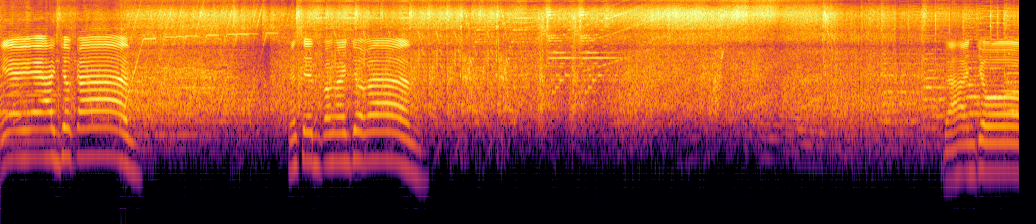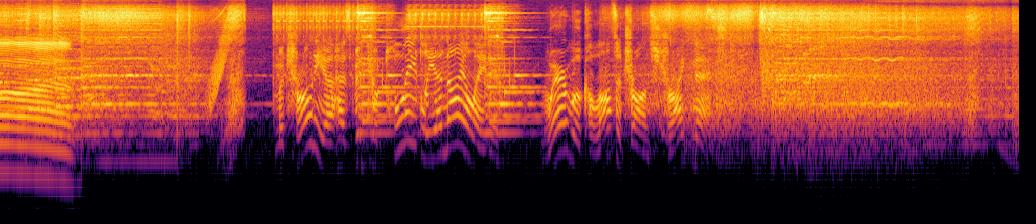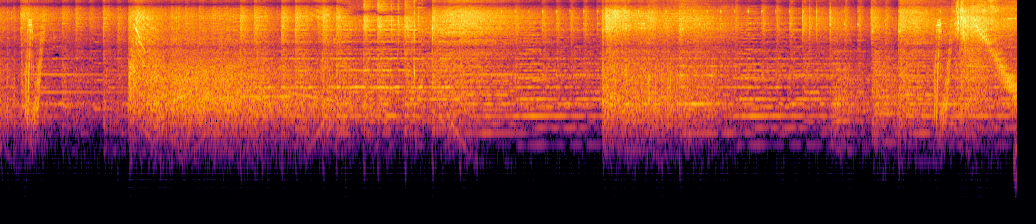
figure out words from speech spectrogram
Ya, ya, hancurkan. Mesin penghancuran. Udah hancur. Metronia has been completely annihilated. Where will Colossatron strike next?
